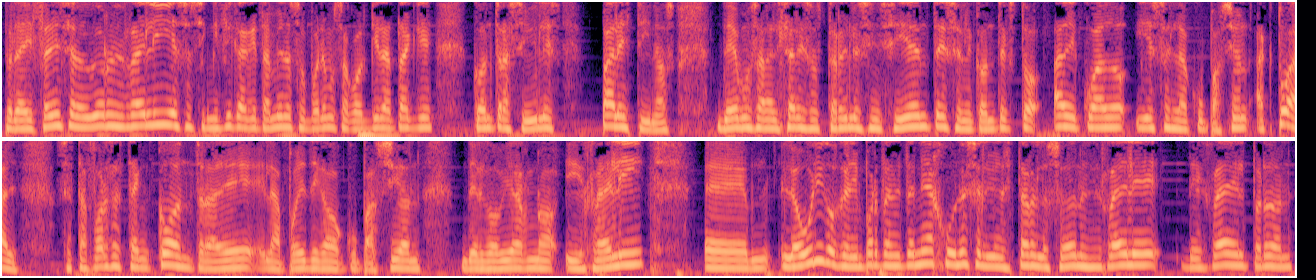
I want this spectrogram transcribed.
pero a diferencia del gobierno israelí, eso significa que también nos oponemos a cualquier ataque contra civiles palestinos. Debemos analizar esos terribles incidentes en el contexto adecuado y esa es la ocupación actual. O sea, esta fuerza está en contra de la política de ocupación del gobierno israelí. Eh, lo único que le importa a Netanyahu no es el bienestar de los ciudadanos de Israel, de Israel perdón,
